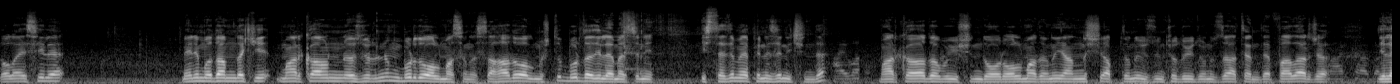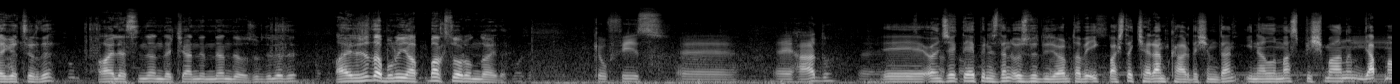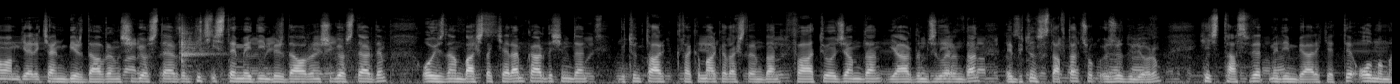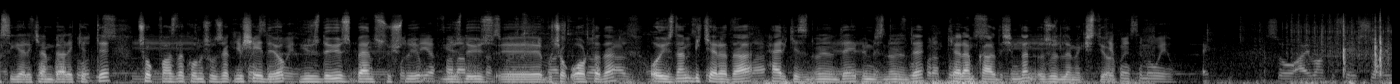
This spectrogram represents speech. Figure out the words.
Dolayısıyla benim odamdaki Markao'nun özürünün burada olmasını, sahada olmuştu. Burada dilemesini istedim hepinizin içinde. Markao da bu işin doğru olmadığını, yanlış yaptığını, üzüntü duyduğunu zaten defalarca dile getirdi. Ailesinden de kendinden de özür diledi. Ayrıca da bunu yapmak zorundaydı. que eu fiz é, é errado. Ee, öncelikle hepinizden özür diliyorum. Tabii ilk başta Kerem kardeşimden. inanılmaz pişmanım. Yapmamam gereken bir davranışı gösterdim. Hiç istemediğim bir davranışı gösterdim. O yüzden başta Kerem kardeşimden, bütün takım arkadaşlarımdan, Fatih hocamdan, yardımcılarından ve bütün stafftan çok özür diliyorum. Hiç tasvir etmediğim bir hareketti. Olmaması gereken bir hareketti. Çok fazla konuşulacak bir şey de yok. Yüzde yüz ben suçluyum. Yüzde yüz e, bu çok ortada. O yüzden bir kere daha herkesin önünde, hepimizin önünde Kerem kardeşimden özür dilemek istiyorum. reconhecer meu erro. So I want to say sorry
